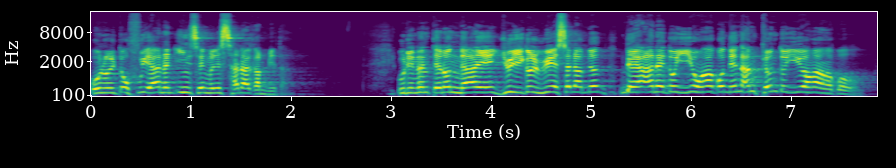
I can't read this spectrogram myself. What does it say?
오늘도 후회하는 인생을 살아갑니다. 우리는 때론 나의 유익을 위해서라면 내 아내도 이용하고 내 남편도 이용하고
